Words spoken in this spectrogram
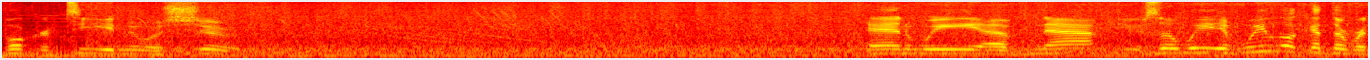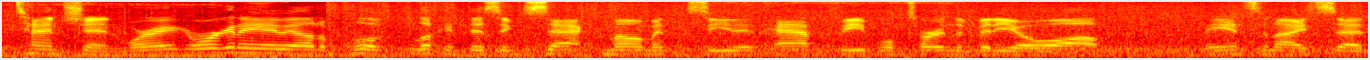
Booker T into a shoot? And we have now. So we, if we look at the retention, we're we're gonna be able to look, look at this exact moment and see that half people turned the video off the instant I said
